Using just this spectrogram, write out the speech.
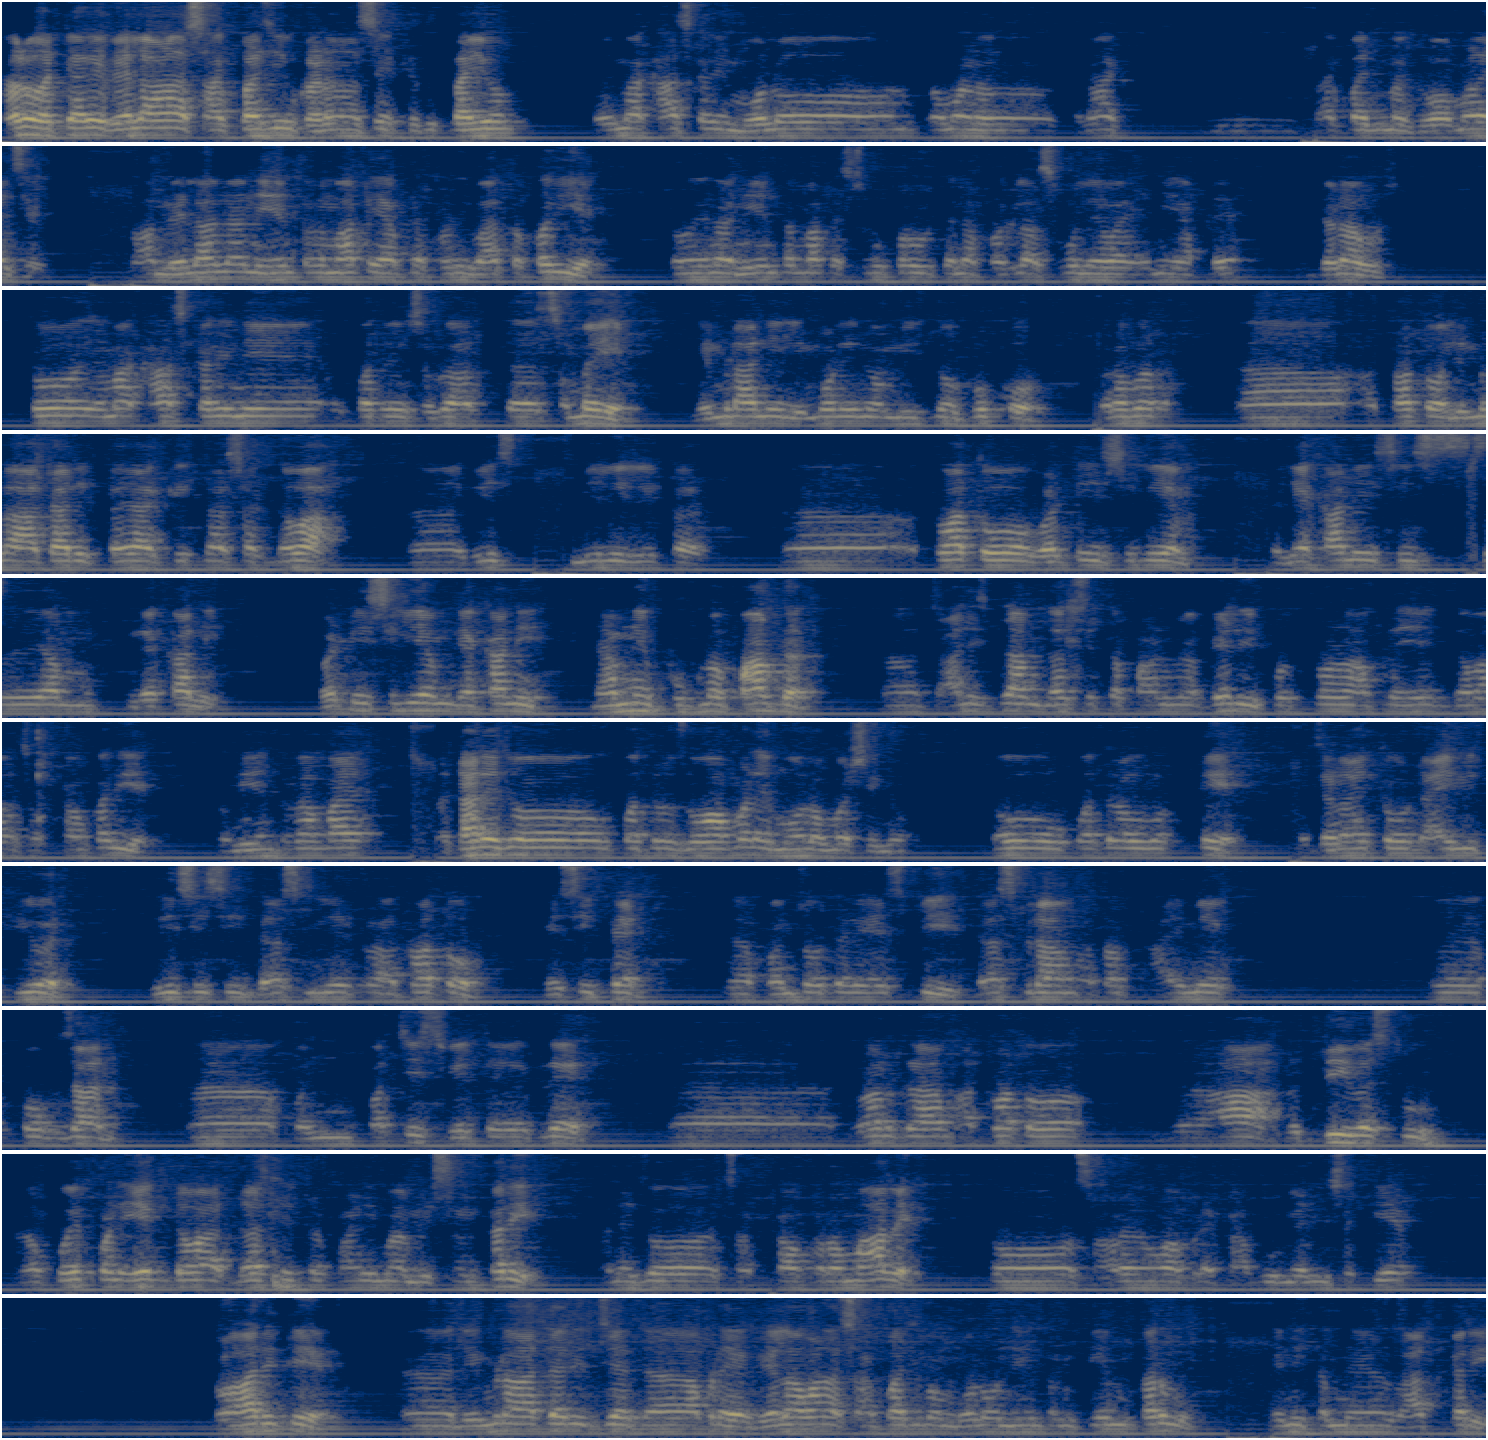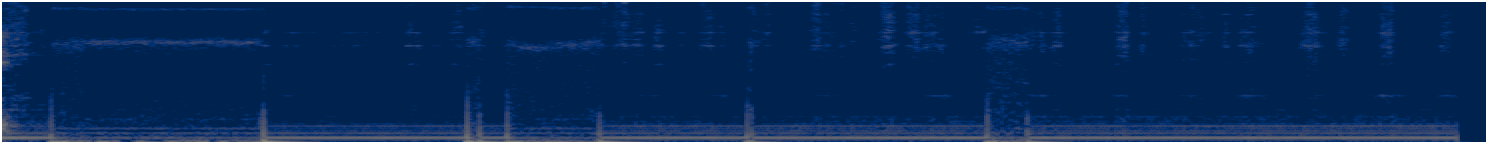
ચાલો, અત્યારે વેલાવાળા શાકભાજી ઘણા હશે ખેડૂત ભાઈઓ એમાં ખાસ કરી મોલોનું પ્રમાણ, ઘણા શાકભાજીમાં જોવા મળે છે. આ મેલાના નિયંત્રણ માટે આપણે થોડી વાતો કરીએ. તો એના નિયંત્રણ માટે શું કરવું, તેના પગલાં શું લેવાય, એની આપણે જણાવું છું. તો એમાં ખાસ કરીને ઉપદ્રવની શરૂઆત સમયે લીમડાની લીંબોળીનો બીજનો ભૂકો, બરાબર? અથવા તો લીમડા આધારિત તૈયાર કીટનાશક દવા વીસ મિલીલીટર અથવા તો verticillium lecanii સિસિયમ lecanii, verticillium lecanii નામની ફૂગનો પાવડર ચાલીસ ગ્રામ દસ લીટર પાણીમાં ભેળવી કોઈ આપણે એક દવા છંટકાવ કરીએ તો નિયંત્રણમાં વધારે જો ઉપદ્રવ જોવા મળે મોલો મશીનો, તો ઉપદ્રવ વખતે જણાય તો ડાયમિથિયોર વીસ સીસી દસ મિલીલીટર અથવા તો એસી ફેટ પંચોતેર એસપી, દસ ગ્રામ અથવા થાઇમેક કોકઝાન પચીસ ગ્રેડ ત્રણ ગ્રામ અથવા તો આ બધી વસ્તુ કોઈ પણ એક દવા દસ લીટર પાણીમાં મિશ્રણ કરી અને જો છંટકાવ કરવામાં આવે, તો સારો એવો આપણે કાબુ મેળવી શકીએ. તો આ રીતે લીમડા આધારિત જે આપણે વેલાવાળા શાકભાજીમાં મોનો નિયંત્રણ કેમ કરવું એની તમને વાત કરી.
